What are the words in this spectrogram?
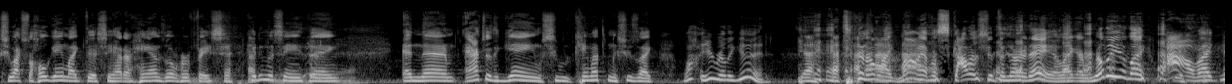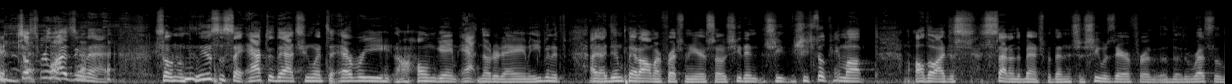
She watched the whole game like this. She had her hands over her face, couldn't even see anything. And then after the game, she came up to me. She was like, "Wow, you're really good." Yeah. and I'm like, "Mom, I have a scholarship to Notre Dame." Like, I really like, wow, like just realizing that. So needless to say, after that, she went to every uh, home game at Notre Dame. Even if I, I didn't play at all my freshman year, so she didn't. She she still came up, although I just sat on the bench. But then she, was there for the, the rest of,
